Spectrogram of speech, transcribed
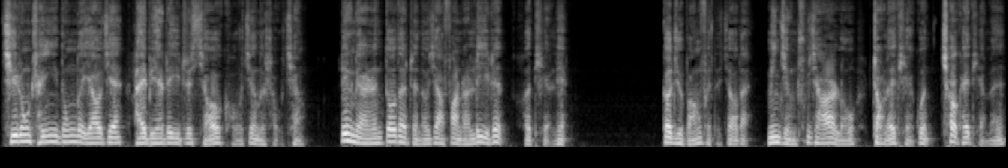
其中，陈义东的腰间还别着一支小口径的手枪，另两人都在枕头下放着利刃和铁链。根据绑匪的交代，民警初下二楼，找来铁棍撬开铁门，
